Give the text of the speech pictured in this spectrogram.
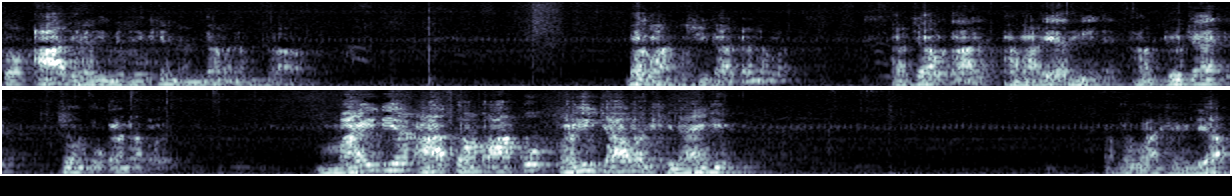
तो आज हरि में देखे नंगा नंगा। भगवान को स्वीकार करना पड़ा। अर्चा होता है, हमारे अधीन है, हम जो चाहेंगे, सो उनको करना पड़ेगा माई डियर आज तो हम आपको कड़ी चावल खिलाएँगे। भगवान कहेंगे लिया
